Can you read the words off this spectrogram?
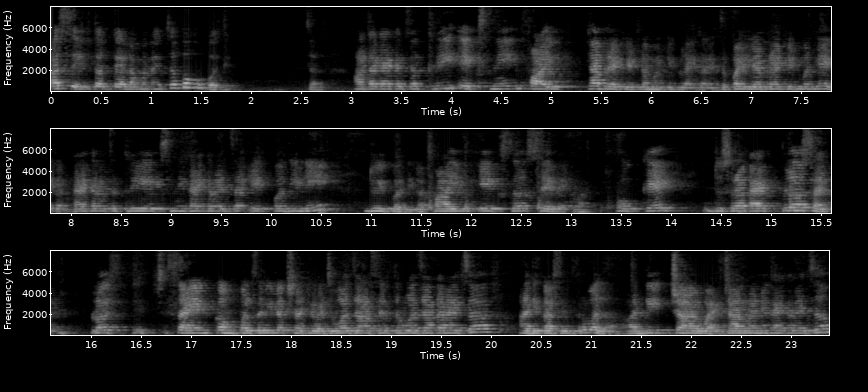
असेल तर त्याला म्हणायचं बहुपदी. आता काय करायचं? थ्री एक्सने फाईव्ह ह्या ब्रॅकेटला मल्टिप्लाय करायचं. पहिल्या ब्रॅकेट मधले एक. काय करायचं? थ्री एक्सने काय करायचं? एक पदीने द्विपदीला. Five X seven one okay दुसरा काय? प्लस आहे. प्लस साईन कंपल्सरी लक्षात ठेवायचं. वजा असेल तर वजा करायचं. अधिक असेल तर वजा. अधिक चार वाय चार वायने काय करायचं?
